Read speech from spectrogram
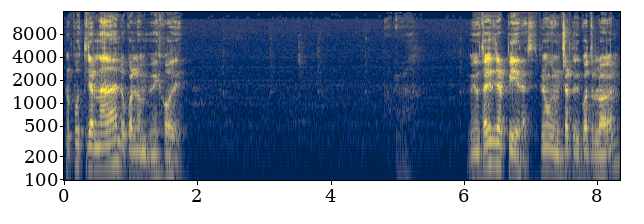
No puedo tirar nada, lo cual me jode. Me gustaría tirar piedras. Esperemos que en Uncharted 4 lo hagan.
